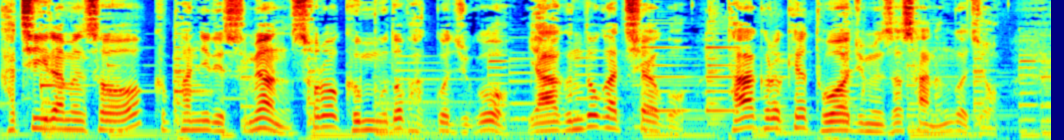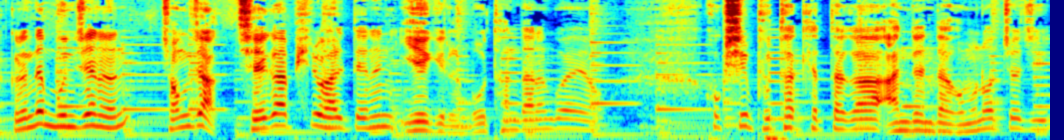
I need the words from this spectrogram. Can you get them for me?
같이 일하면서 급한 일 있으면 서로 근무도 바꿔주고 야근도 같이 하고 다 그렇게 도와주면서 사는 거죠. 그런데 문제는 정작 제가 필요할 때는 얘기를 못 한다는 거예요. 혹시 부탁했다가 안 된다고 하면 어쩌지?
